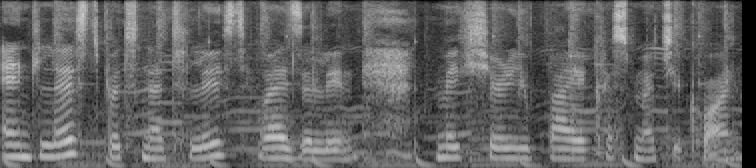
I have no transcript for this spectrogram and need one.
And last but not least, Vaseline. Make sure you buy a cosmetic one.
